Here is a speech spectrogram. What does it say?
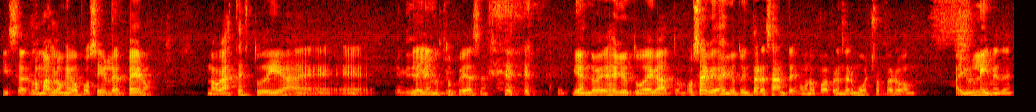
y ser lo más longevo posible, pero no gastes tu día eh, eh, leyendo estupideces, viendo videos de YouTube de gato. O sea, hay videos de YouTube interesantes, uno puede aprender mucho, pero hay un límite.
